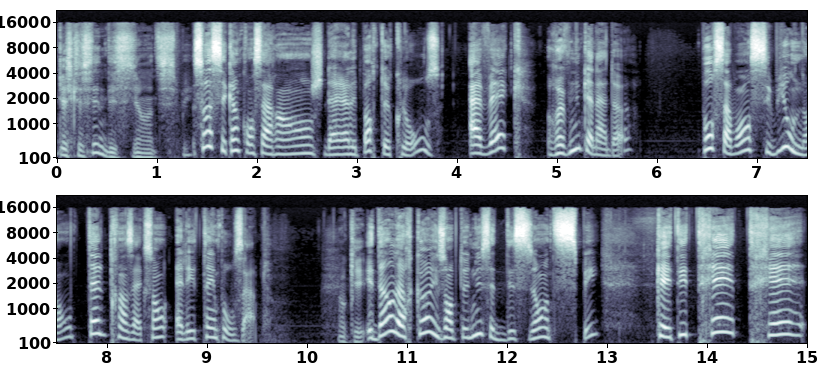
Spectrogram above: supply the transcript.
Qu'est-ce que c'est une décision anticipée? Ça, c'est quand on s'arrange derrière les portes closes avec Revenu Canada pour savoir si oui ou non telle transaction, elle est imposable. OK. Et dans leur cas, ils ont obtenu cette décision anticipée qui a été très, très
